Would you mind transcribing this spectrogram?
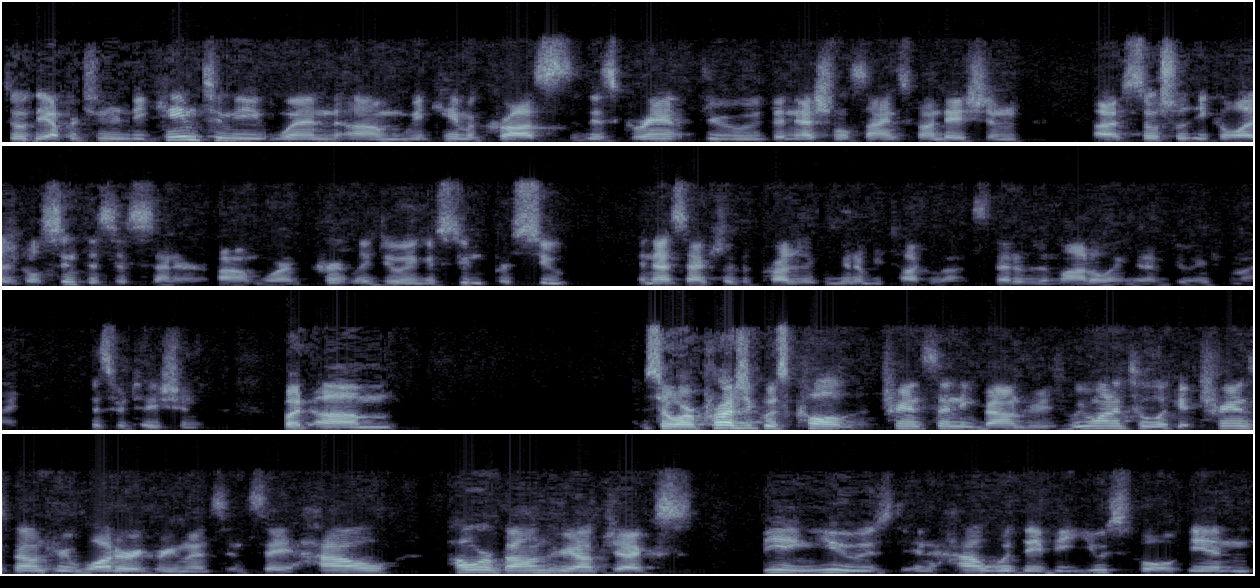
So the opportunity came to me when um, we came across this grant through the National Science Foundation uh, Social Ecological Synthesis Center, um, where I'm currently doing a student pursuit. And that's actually the project I'm going to be talking about instead of the modeling that I'm doing for my dissertation. But um, so our project was called Transcending Boundaries. We wanted to look at transboundary water agreements and say how, how are boundary objects being used and how would they be useful in,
